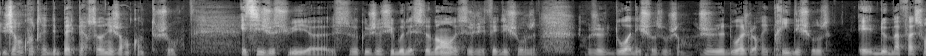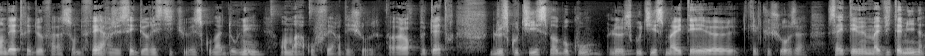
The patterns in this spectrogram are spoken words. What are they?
j'ai rencontré des belles personnes et je rencontre toujours. Et si je suis euh, ce que je suis modestement, si j'ai fait des choses, je dois des choses aux gens. Je le dois, je leur ai pris des choses. Et de ma façon d'être et de façon de faire, j'essaie de restituer ce qu'on m'a donné. On m'a offert des choses. Alors peut-être le scoutisme beaucoup. Le scoutisme a été euh, quelque chose. Ça a été ma vitamine.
